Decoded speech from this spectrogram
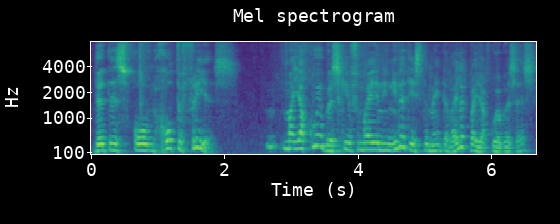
dit is om God te vrees. Maar Jakobus gee vir my in die Nuwe Testament terwyl ek by Jakobus is,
